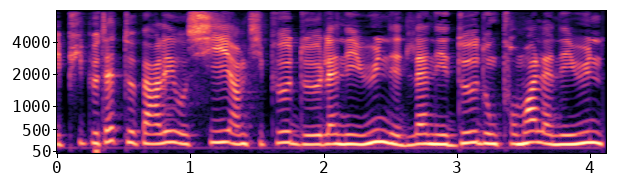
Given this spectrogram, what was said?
et puis peut-être te parler aussi un petit peu de l'année 1 et de l'année 2. Donc, pour moi, l'année 1,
